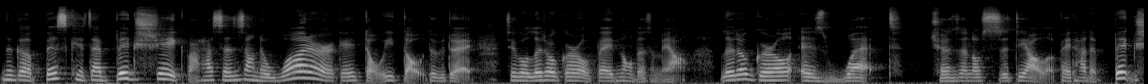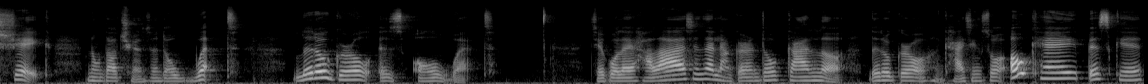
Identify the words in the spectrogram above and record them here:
那个 biscuit 在 big shake 把他身上的 water 给抖一抖，对不对？结果 little girl 被弄得怎么样？Little girl is wet，全身都湿掉了，被他的 big shake 弄到全身都 wet。Little girl is all wet。结果嘞，好啦，现在两个人都干了。Little girl 很开心说：“Okay, biscuit,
